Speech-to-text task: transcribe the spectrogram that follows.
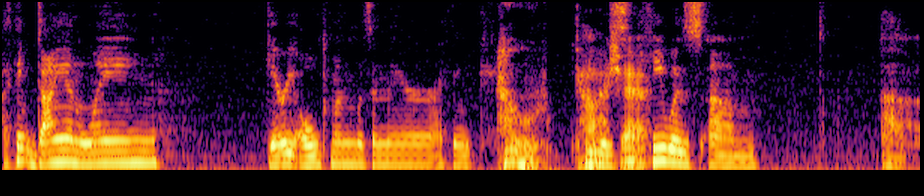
I think Diane Lane, Gary Oldman was in there, I think. Oh He gosh, was yeah. he was um uh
